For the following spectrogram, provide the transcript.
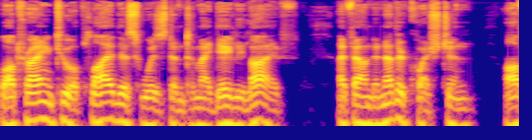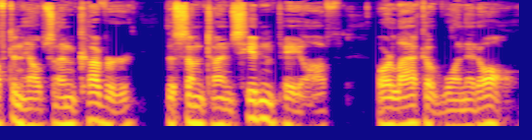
While trying to apply this wisdom to my daily life, I found another question often helps uncover the sometimes hidden payoff or lack of one at all.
